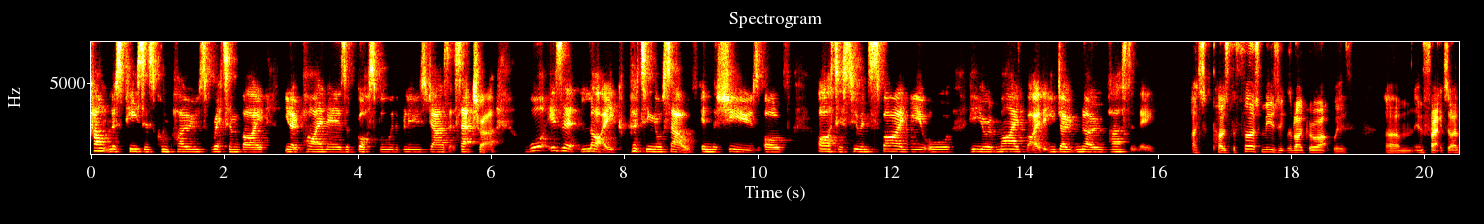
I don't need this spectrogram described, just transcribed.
countless pieces composed, written by you know pioneers of gospel, the blues, jazz, etc what is it like putting yourself in the shoes of artists who inspire you or who you're admired by that you don't know personally? I suppose the first music that I grew up with. Um, in fact, I,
